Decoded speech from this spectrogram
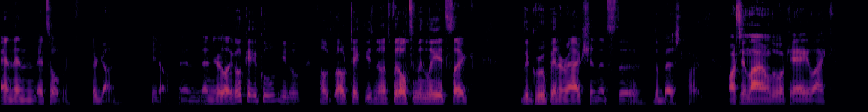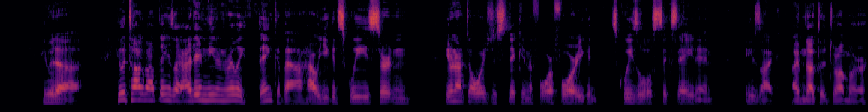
and then it's over. They're gone. You know, and and you're like okay cool. You know I'll, I'll take these notes. But ultimately, it's like the group interaction that's the, the best part. Watching Lionel Loueke, like, he would, uh, he would talk about things I didn't even really think about. How you could squeeze certain, you don't have to always just stick in the 4-4. You can squeeze a little 6-8 in. He's like, I'm not the drummer,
